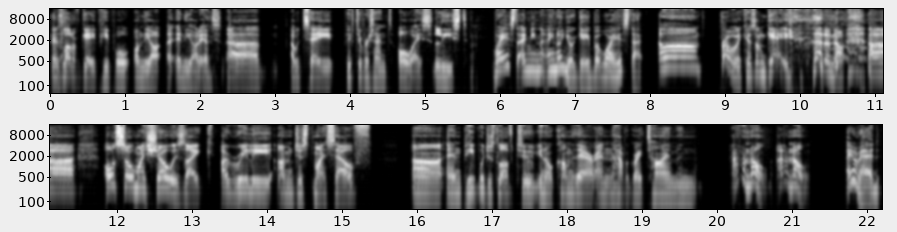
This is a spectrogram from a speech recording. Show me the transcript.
There's a lot of gay people on the au- in the audience. Uh, I would say 50% always, least. Why is that? I mean, I know you're gay, but why is that? Um, probably because I'm gay. I don't know. uh, also, my show is like I really I'm just myself, uh, and people just love to you know come there and have a great time. And I don't know. I don't know. I read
